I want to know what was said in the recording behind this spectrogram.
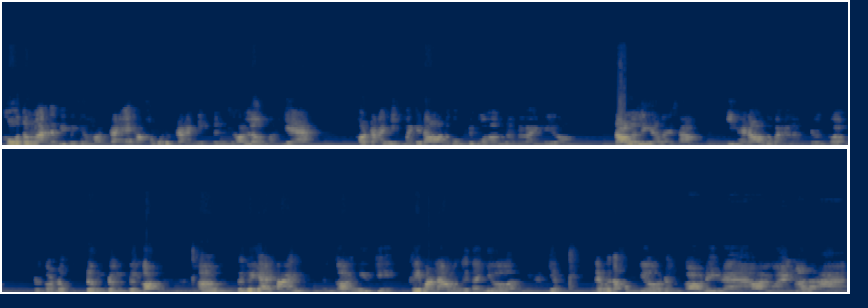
Khổ tương lai tại vì bây giờ họ trẻ họ không có được trải nghiệm đến khi họ lớn họ già. Họ trải nghiệm mấy cái đó nó còn chung hơn nữa các bạn hiểu không? Đó là lý do tại sao Nhi hay nói với các bạn là đừng có đừng có đụng đừng đừng đừng có uh, đừng có dài tay đừng có nhiều chuyện. Khi mà nào mà người ta nhờ thì hãy giúp nếu người ta không nhờ đừng có đi ra oan oan nói là à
